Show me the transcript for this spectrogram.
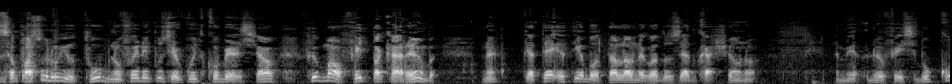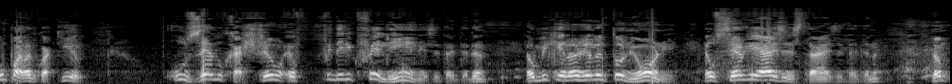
só passou no YouTube, não foi nem pro circuito comercial, filme mal feito pra caramba, né? Que até eu tinha botado lá o negócio do Zé do Caixão no, no meu, no meu Facebook, comparado com aquilo, o Zé do Caixão é o Federico Fellini, você está entendendo? É o Michelangelo Antonioni, é o Sergei Eisenstein, você está entendendo? Então,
